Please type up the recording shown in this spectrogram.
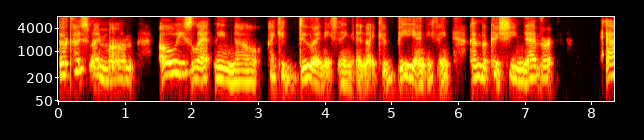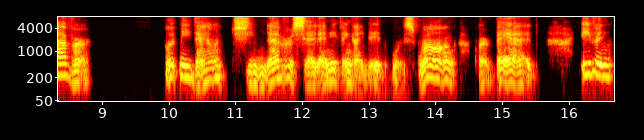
Because my mom always let me know I could do anything and I could be anything. And because she never, ever put me down, she never said anything I did was wrong or bad. Even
